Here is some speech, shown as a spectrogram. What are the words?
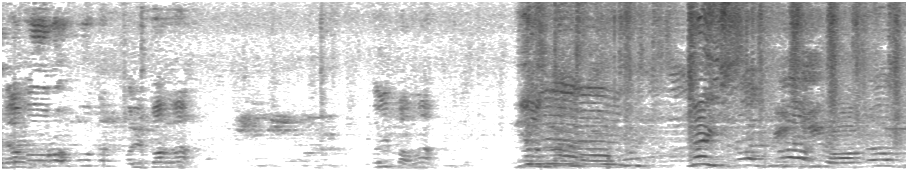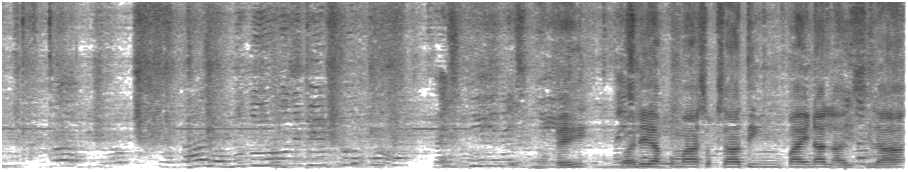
Uli pa nga. Uli pa nga. Nice! Okay. Bali, ang pumasok sa ating final ay sila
